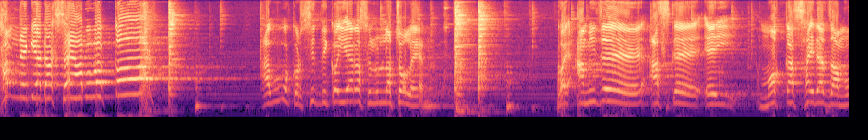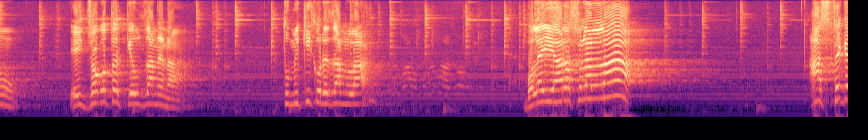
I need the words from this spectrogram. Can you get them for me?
সামনে গিয়ে ডাকছে, আবু বক্কর! আবু বক্কর সিদ্দিক ইয়া রাসূলুল্লাহ, চলেন। কয়, আমি যে আজকে এই মক্কা সাইরা জামু এই জগতের কেউ জানে না। তুমি কি করে জানলা? বলে, ইয়া রাসূলুল্লাহ! আজ থেকে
